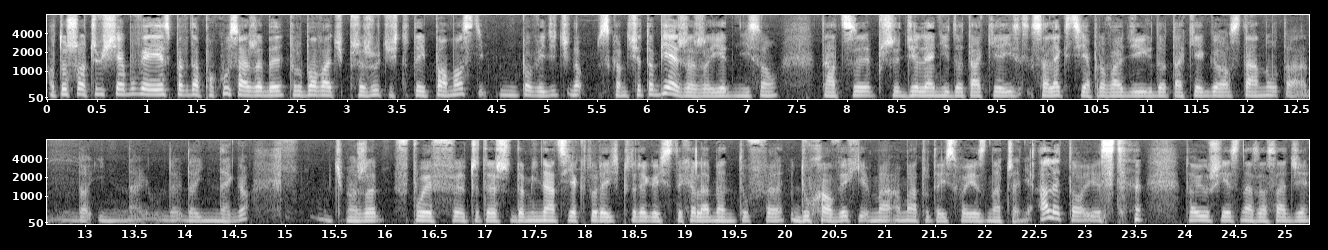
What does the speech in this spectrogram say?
Otóż oczywiście, jak mówię, jest pewna pokusa, żeby próbować przerzucić tutaj pomost i powiedzieć, no skąd się to bierze, że jedni są tacy przydzieleni do takiej selekcji, a prowadzi ich do takiego stanu, to do, inna, do, do innego być może wpływ czy też dominacja której, któregoś z tych elementów e, duchowych ma, ma tutaj swoje znaczenie. Ale to jest, to już jest na zasadzie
